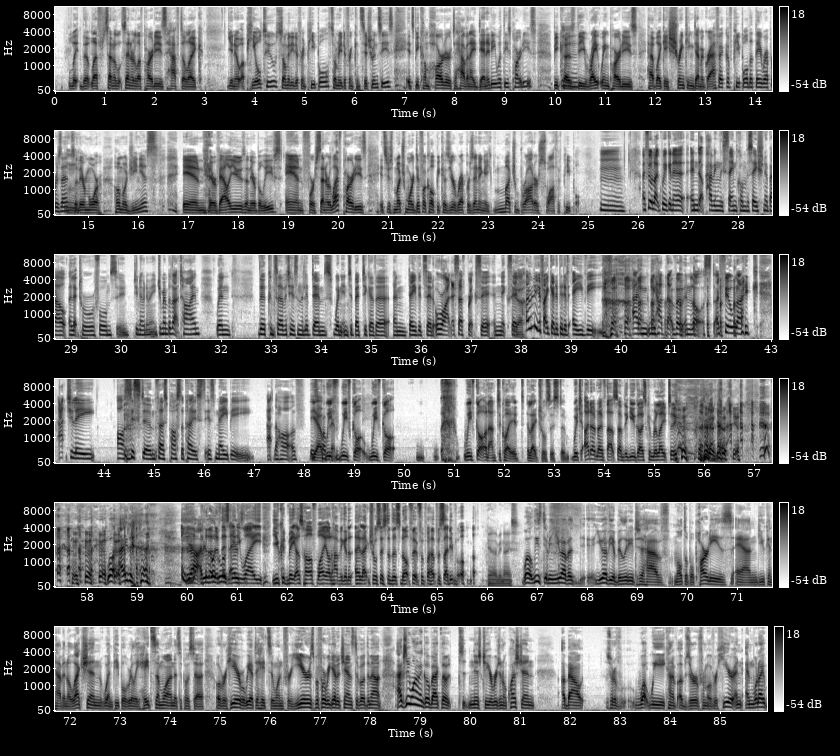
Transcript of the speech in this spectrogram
that left center center left parties have to like you know appeal to so many different people so many different constituencies it's become harder to have an identity with these parties because mm. the right-wing parties have like a shrinking demographic of people that they represent so mm. they're more homogeneous in their values and their beliefs and for center left parties it's just much more difficult because you're representing a much broader swath of people hmm. I feel like we're going to end up having this same conversation about electoral reform soon. Do you know what I mean? Do you remember that time when the Conservatives and the Lib Dems went into bed together and David said, All right, let's have Brexit? And Nick said, Yeah. Only if I get a bit of AV. and we had that vote and lost. I feel like actually our system, first past the post, is maybe at the heart of this yeah problem. we've we've got we've got we've got an antiquated electoral system which i don't know if that's something you guys can relate to Well, I, yeah, I I mean, don't know look, if look, there's any way you could meet us halfway on having an electoral system that's not fit for purpose anymore. Yeah, that'd be nice. Well, at least I mean you have a you have the ability to have multiple parties, and you can have an election when people really hate someone, as opposed to over here where we have to hate someone for years before we get a chance to vote them out. I actually wanted to go back though, to, Nish, to your original question about sort of what we kind of observe from over here, and and what I.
